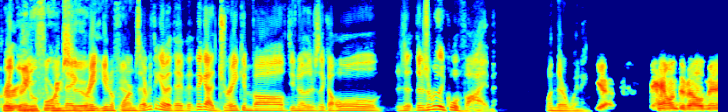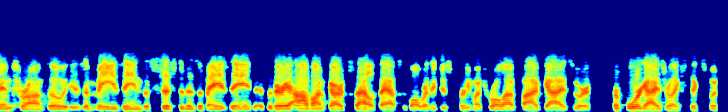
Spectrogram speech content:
great, great uniforms, they, great uniforms, yeah. everything about it. They, they got Drake involved. You know, there's like a whole there's a, there's a really cool vibe when they're winning. Yeah. Talent development in Toronto is amazing. The system is amazing. It's a very avant garde style of basketball where they just pretty much roll out five guys who are, or four guys who are like six foot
